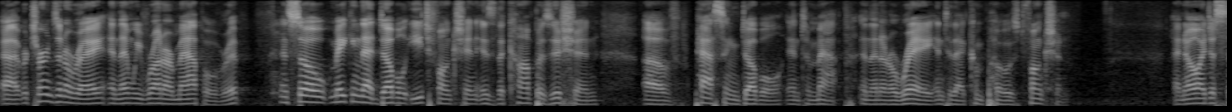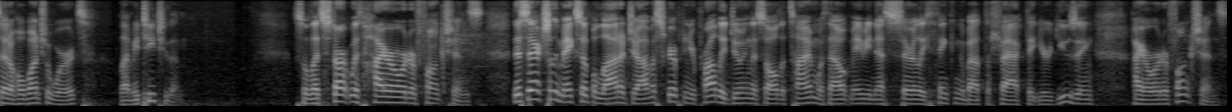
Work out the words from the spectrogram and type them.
Uh, returns an array, and then we run our map over it. And so making that double each function is the composition of passing double into map, and then an array into that composed function. I know I just said a whole bunch of words. Let me teach you them. So let's start with higher order functions. This actually makes up a lot of JavaScript, and you're probably doing this all the time without maybe necessarily thinking about the fact that you're using higher order functions.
